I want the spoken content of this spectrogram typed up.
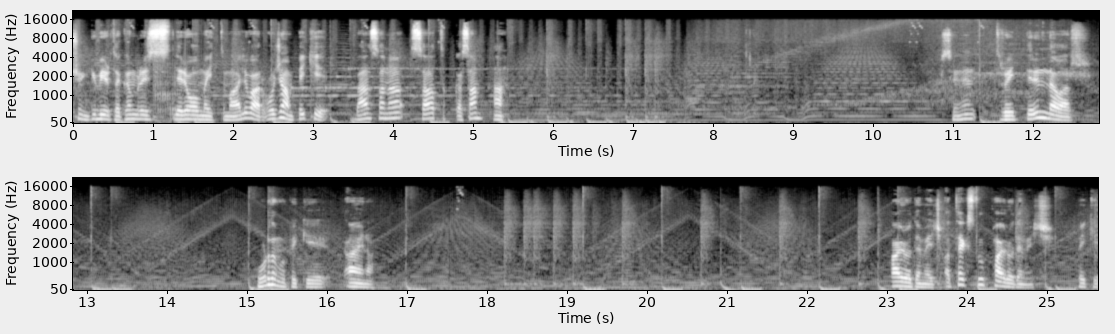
Çünkü bir takım riskleri olma ihtimali var. Hocam peki ben sana sağ tıklasam ha. Senin trade'lerin de var. Burada mı peki? Aynen. Pyro damage. Attacks to pyro damage. Peki.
